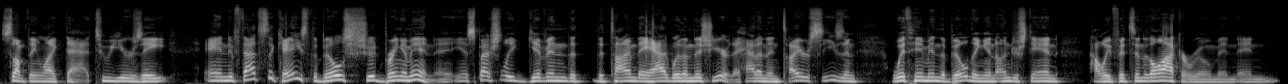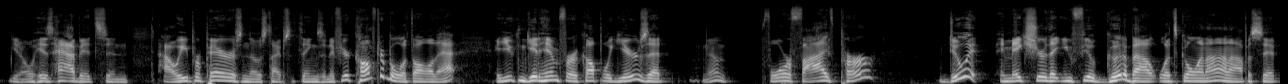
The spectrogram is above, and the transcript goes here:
something like that. Two years, eight. And if that's the case, the Bills should bring him in, especially given the, the time they had with him this year. They had an entire season with him in the building and understand how he fits into the locker room and and you know his habits and how he prepares and those types of things. And if you're comfortable with all of that and you can get him for a couple years at you know, four or five per, do it and make sure that you feel good about what's going on opposite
